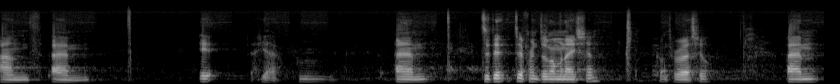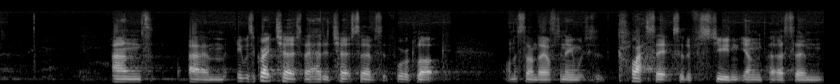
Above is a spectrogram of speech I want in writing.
and um, it, yeah, um, it's a di- different denomination, controversial. Um, and um, it was a great church. They had a church service at four o'clock on a Sunday afternoon, which is a classic sort of student, young person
